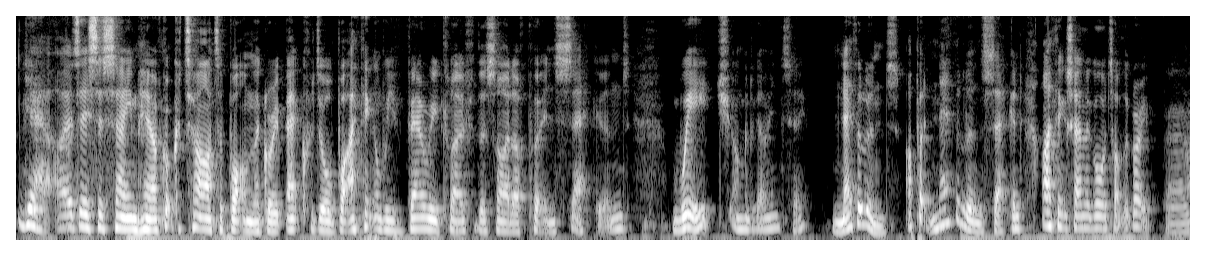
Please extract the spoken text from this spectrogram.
Yeah, it's, it's the same here. I've got Qatar to bottom the group, Ecuador, but I think they'll be very close to the side I've put in second, which I'm going to go into. Netherlands. I put Netherlands second. I think Senegal will top the group. Fair.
